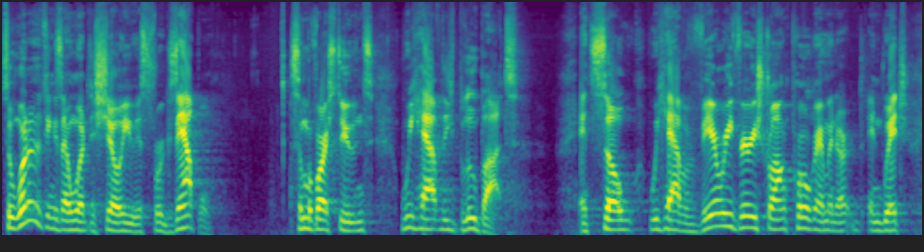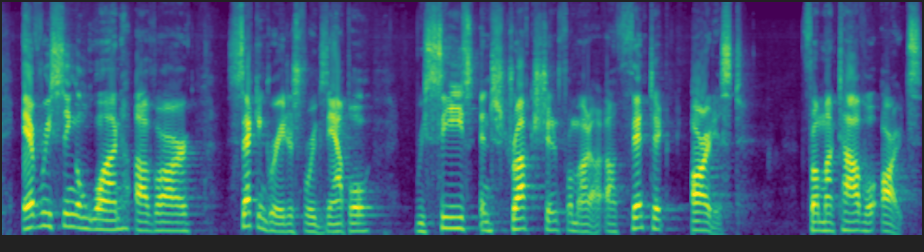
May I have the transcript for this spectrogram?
So one of the things I wanted to show you is, for example, some of our students, we have these blue bots. And so we have a very, very strong program in, our, in which every single one of our second graders, for example, receives instruction from an authentic artist from Montalvo Arts.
